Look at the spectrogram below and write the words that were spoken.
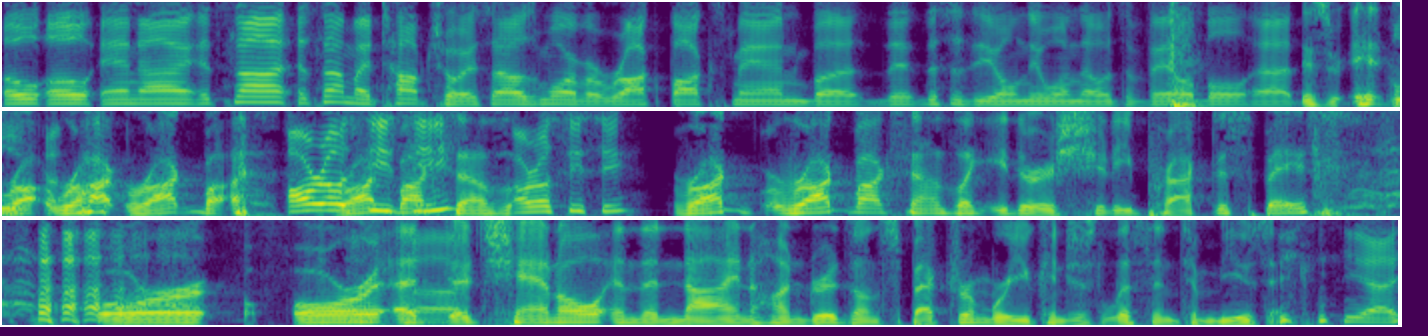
O O N I. It's not it's not my top choice. I was more of a Roccbox man, but th- this is the only one that was available at Is it rock rock rock bo- ROCC. Rockbox sounds ROCC. rock rockbox sounds like either a shitty practice space or or a, a channel in the 900s on Spectrum where you can just listen to music. Yeah.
